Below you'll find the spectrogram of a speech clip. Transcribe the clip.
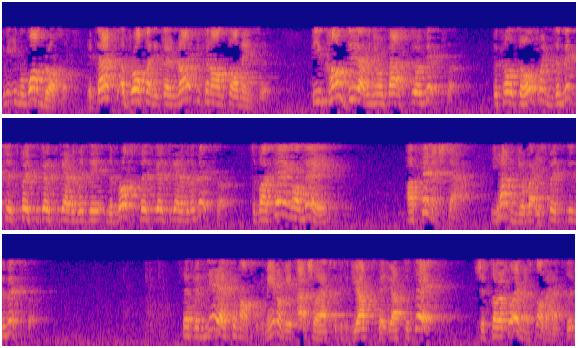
Give me even one bracha. If that's a bracha in its own right, you can answer amen to it. But you can't do that when you're about to do a mitzvah. Because the whole point of the mitzvah is supposed to go together with the, the bracha is supposed to go together with the mitzvah. So by saying amen, I've finished now. You haven't, you're, about, you're supposed to do the mitzvah. So a nira kamaftik, it may not be an actual hefsek, because if you have to say it, you have to say it. It's just not a it's not a hefsek.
